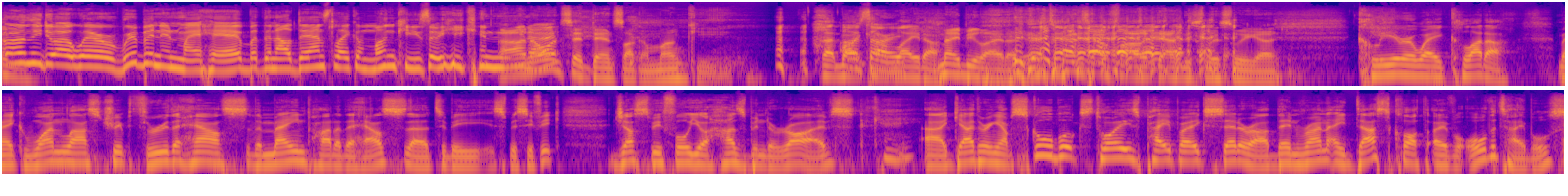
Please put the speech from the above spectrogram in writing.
term- only do I wear a ribbon in my hair, but then I'll dance like a monkey so he can. Uh, you know, no one said dance like a monkey. that might sorry. come later. Maybe later. Yeah. It depends how far down this list we go. Clear away clutter. Make one last trip through the house, the main part of the house, uh, to be specific, just before your husband arrives. Okay. Uh, gathering up school books, toys, paper, etc. Then run a dust cloth over all the tables.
